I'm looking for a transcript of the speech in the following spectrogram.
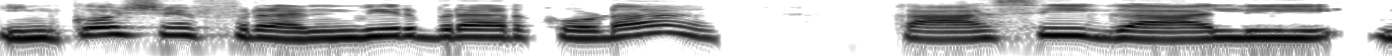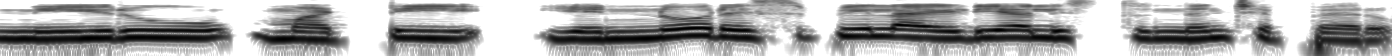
ఇంకో షెఫ్ రణ్వీర్ బ్రార్ కూడా కాశీ గాలి నీరు మట్టి ఎన్నో రెసిపీల ఐడియాలు ఇస్తుందని చెప్పారు.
